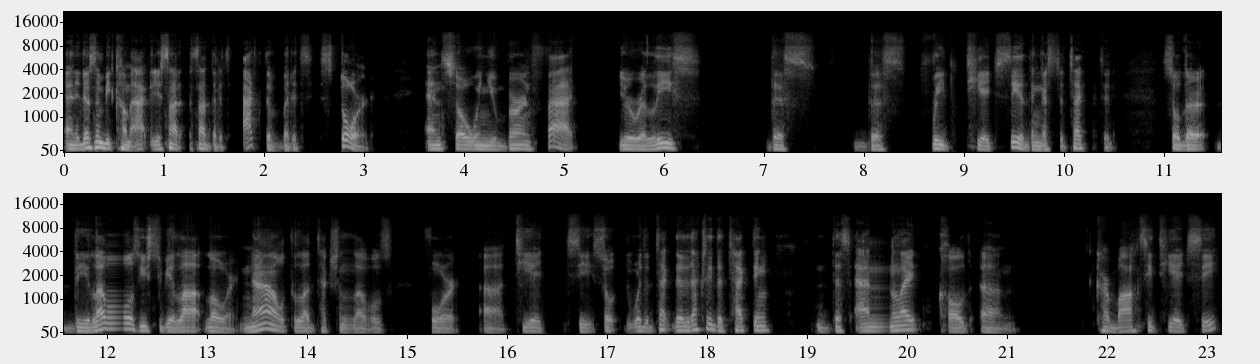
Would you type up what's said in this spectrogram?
and it doesn't become active it's not it's not that it's active but it's stored and so when you burn fat you release this this free thc that then gets detected so the the levels used to be a lot lower. Now the detection levels for uh, THC. So we're detect they're actually detecting this analyte called um, carboxy THC,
